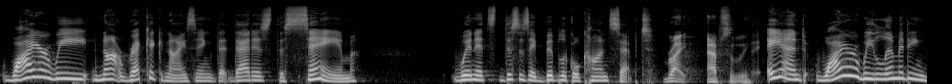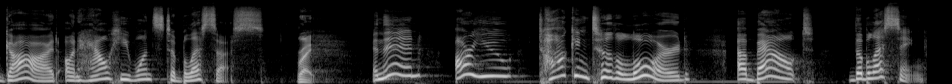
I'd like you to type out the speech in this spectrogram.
why are we not recognizing that that is the same when it's this is a biblical concept? Right. Absolutely. And why are we limiting God on how he wants to bless us? Right. And then are you talking to the Lord about the blessing?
